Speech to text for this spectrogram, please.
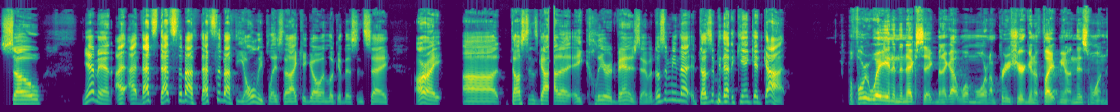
So yeah, man, I, I that's that's about that's about the only place that I could go and look at this and say, all right, uh, Dustin's got a, a clear advantage there, but it doesn't mean that it doesn't mean that he can't get got. Before we weigh in in the next segment, I got one more, and I'm pretty sure you're going to fight me on this one.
